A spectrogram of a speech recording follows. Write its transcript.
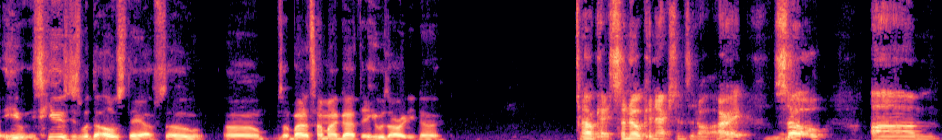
uh he was he was just with the old staff. So um so by the time I got there, he was already done. Okay, so no connections at all. All right. So um,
